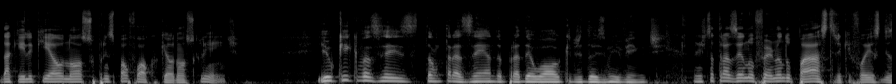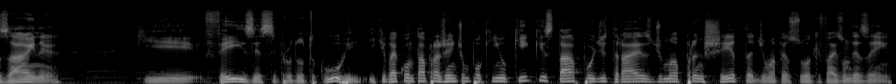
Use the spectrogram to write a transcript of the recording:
daquele que é o nosso principal foco, que é o nosso cliente. E o que, que vocês estão trazendo para The Walk de 2020? A gente está trazendo o Fernando Pastre, que foi esse designer que fez esse produto Curry e que vai contar para a gente um pouquinho o que, que está por detrás de uma prancheta de uma pessoa que faz um desenho.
